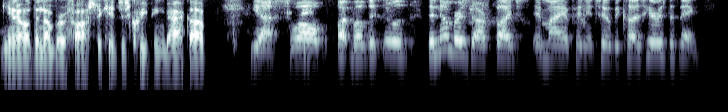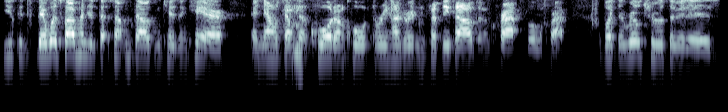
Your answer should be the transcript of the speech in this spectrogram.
you know, the number of foster kids is creeping back up. Yes. Well, but well, the, well the numbers are fudged in my opinion too because here's the thing you could there was five hundred something thousand kids in care and now it's down to quote unquote 350,000 crap bull crap. But the real truth of it is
